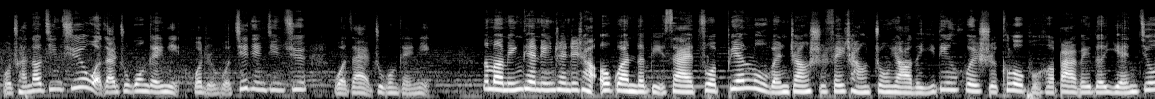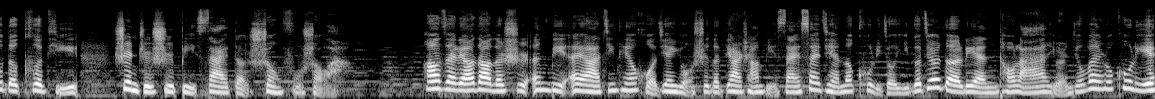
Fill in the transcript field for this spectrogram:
我传到禁区，我再助攻给你，或者我接近禁区，我再助攻给你。那么明天凌晨这场欧冠的比赛，做边路文章是非常重要的，一定会是克洛普和巴尔韦德研究的课题，甚至是比赛的胜负手啊。好，再聊到的是 NBA 啊，今天火箭勇士的第二场比赛赛前呢，库里就一个劲儿的练投篮，有人就问说库里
